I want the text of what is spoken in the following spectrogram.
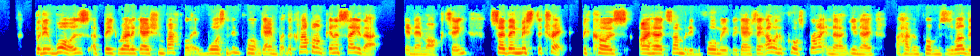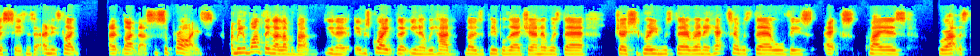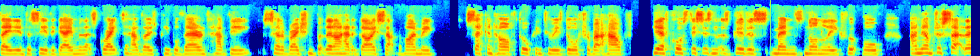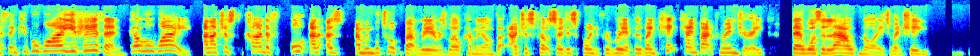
but it was a big relegation battle. It was an important game, but the club aren't going to say that in their marketing. So they missed the trick because I heard somebody before me at the game saying, "Oh, and of course Brighton are, you know, are having problems as well this season." So, And it's like, uh, like that's a surprise. I mean, one thing I love about, you know, it was great that you know we had loads of people there. Jenna was there, Josie Green was there, Renee Hector was there. All these ex players were at the stadium to see the game, and that's great to have those people there and to have the celebration. But then I had a guy sat behind me second half talking to his daughter about how yeah, of course, this isn't as good as men's non-league football. And I'm just sat there thinking, well, why are you here then? Go away. And I just kind of, oh, and as I mean, we'll talk about Ria as well coming on, but I just felt so disappointed for Ria because when Kit came back from injury, there was a loud noise when she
